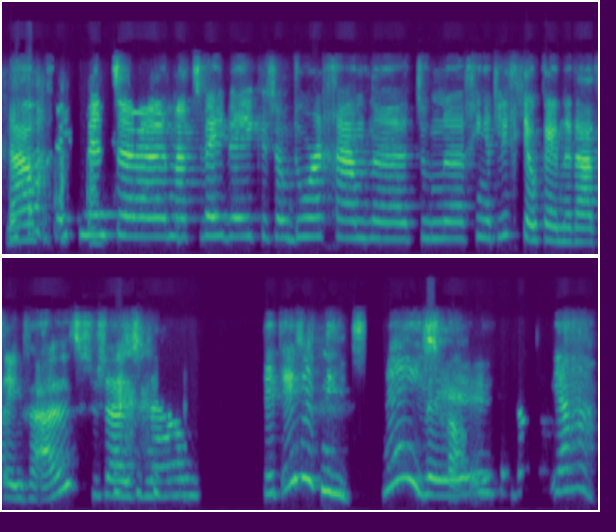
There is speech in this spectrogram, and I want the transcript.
Nou, op een gegeven moment, uh, na twee weken zo doorgaan, uh, toen uh, ging het lichtje ook inderdaad even uit. Toen zei ze, nou, dit is het niet. Nee, nee. Ja,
